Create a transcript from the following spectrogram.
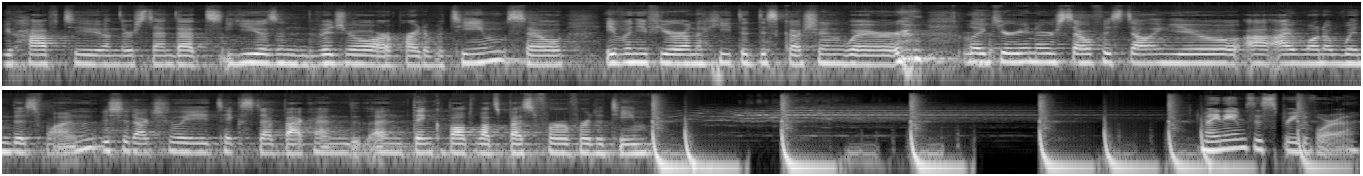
You have to understand that you as an individual are part of a team. So even if you're in a heated discussion where like your inner self is telling you, uh, I want to win this one, you should actually take a step back and, and think about what's best for, for the team. My name is Espree Devora,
